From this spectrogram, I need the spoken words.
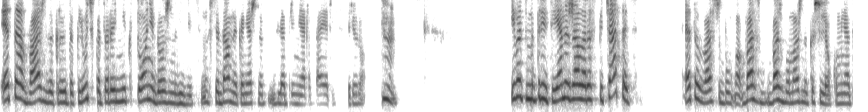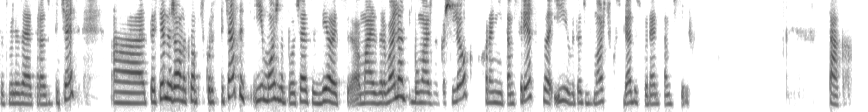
Это ваш закрытый ключ, который никто не должен видеть. Ну, все данные, конечно, для примера, да, я регистрирую. И вот смотрите, я нажала «Распечатать», это ваш, ваш, ваш бумажный кошелек. У меня тут вылезает сразу печать. А, то есть я нажала на кнопочку «Распечатать», и можно, получается, сделать э, Myzer Wallet, бумажный кошелек, хранить там средства и вот эту бумажечку спрятать куда-нибудь там в сейф. Так,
